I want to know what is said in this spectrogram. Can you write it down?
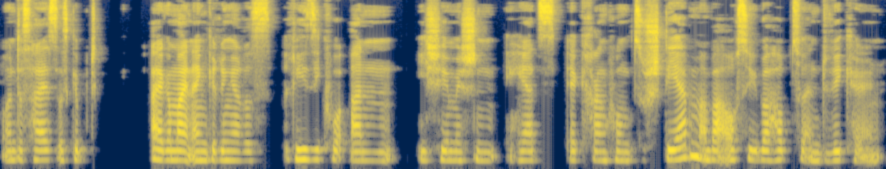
Und das heißt, es gibt allgemein ein geringeres Risiko an ischämischen Herzerkrankungen zu sterben, aber auch sie überhaupt zu entwickeln.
